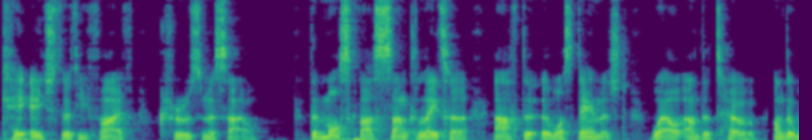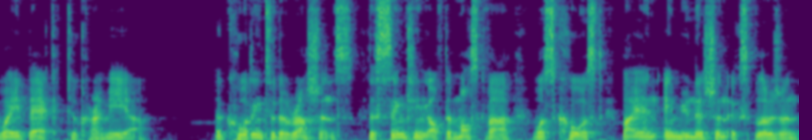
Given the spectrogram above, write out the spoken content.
Kh-35 cruise missile. The Moskva sunk later after it was damaged while under tow on the way back to Crimea. According to the Russians, the sinking of the Moskva was caused by an ammunition explosion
